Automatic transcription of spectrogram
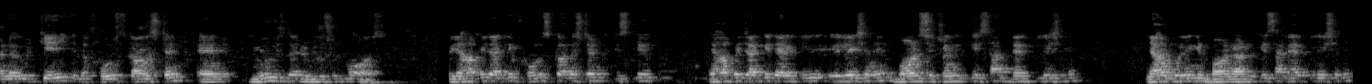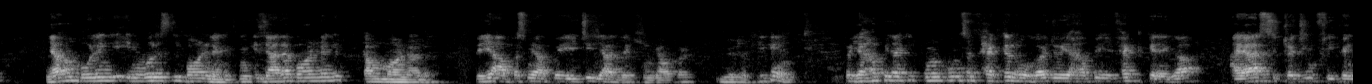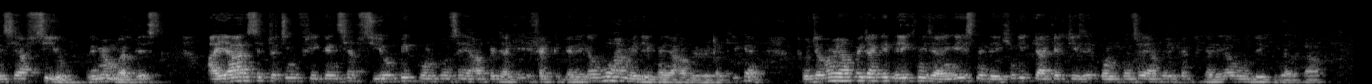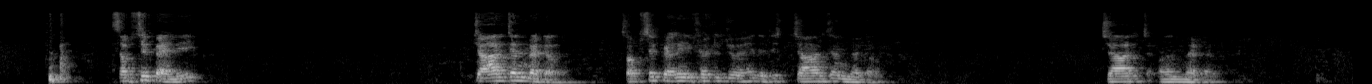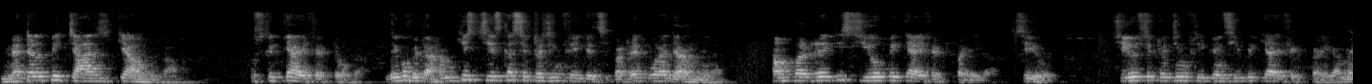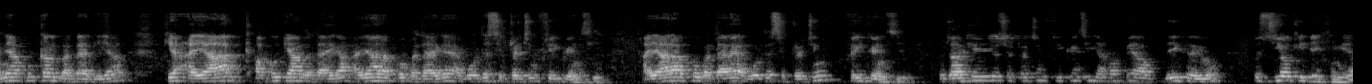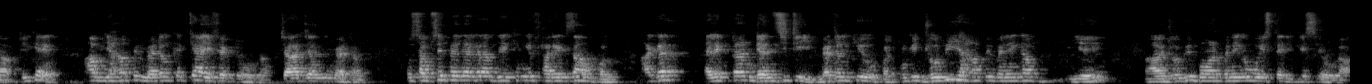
under root k is the force constant and mu is the reduced mass तो यहाँ पे जाके फोर्स कांस्टेंट किसके, यहाँ पे जाके डायरेक्टली रिलेशन है। बॉन्ड स्ट्रेंथ के साथ डायरेक्ट रिलेशन है। यहाँ हम बोलेंगे बॉन्ड आर्डर के साथ डायरेक्ट रिलेशन है। यहाँ हम बोलेंगे इनवर्सली बॉन्ड लेंगे क्योंकि ज़्यादा बॉन्ड लेंगे कम बॉन्ड आर्डर तो ये आपस में आपको ये चीज़ याद रखेंगे ऊपर ठीक है? तो यहाँ पे जाके कौन कौन सा फैक्टर होगा जो यहाँ पे इफ़ेक्ट करेगा? I R stretching frequency of CO remember this I R stretching frequency of CO पे कौन कौन सा यहाँ पे जाके इफ़ेक्ट करेगा, वो हमें देखना है यहाँ पे बेटा, ठीक है? तो जब हम यहाँ पे जाके देखने जाएँगे, इसमें देखेंगे क्या क्या चीज़ें कौन कौन सा यहाँ पे इफ़ेक्ट करेगा, वो देखेगा बेटा। सबसे पहले चार्ज एंड मेटल सबसे पहले इफ़ेक्ट जो है that is charge on metal charge on metal metal पे चार्ज क्या होगा? उसका क्या इफ़ेक्ट होगा? देखो बेटा, हम किस चीज़ का स्ट्रेचिंग फ्रीक्वेंसी पढ़ रहे हैं, पूरा ध्यान देना। हम पढ़ रहे हैं कि सीओ पे क्या इफ़ेक्ट पड़ेगा? सीओ सीओ स्ट्रेचिंग फ्रीक्वेंसी पे क्या इफ़ेक्ट पड़ेगा? मैंने आपको कल बता दिया कि आयार आपको क्या बताएगा? आयार आपको बताएगा about the stretching frequency IR आपको बता रहा है अबाउट द स्ट्रेचिंग फ्रीक्वेंसी तो जाके जो स्ट्रेचिंग फ्रीक्वेंसी यहाँ पे आप देख रहे हो तो सीओ की देखेंगे आप, ठीक है? अब यहाँ पे मेटल का क्या इफ़ेक्ट होगा? चार्ज ऑन मेटल तो सबसे पहले अगर आप देखेंगे फॉर एग्ज़ाम्पल अगर इलेक्ट्रॉन डेंसिटी मेटल के ऊपर, क्योंकि जो भी यहाँ पे बनेगा ये जो भी बॉन्ड बनेगा, वो इस तरीके से होगा।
